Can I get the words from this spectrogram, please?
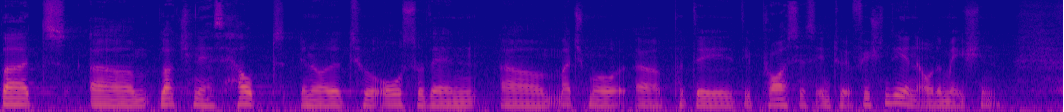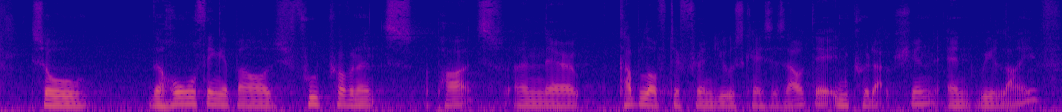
but um, blockchain has helped in order to also then um, much more uh, put the, the process into efficiency and automation. So the whole thing about food provenance parts, and there are a couple of different use cases out there in production and real life,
